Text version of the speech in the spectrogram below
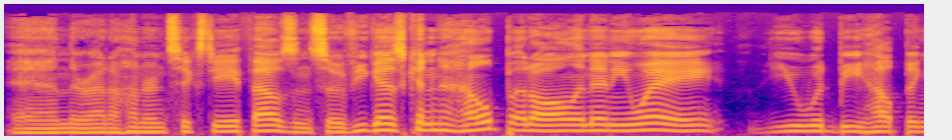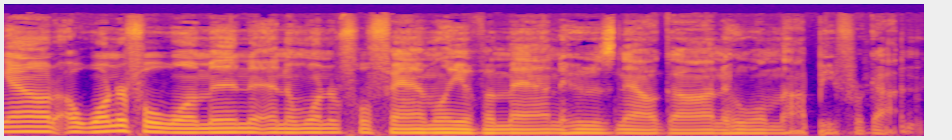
And they're at 168,000. So if you guys can help at all in any way, you would be helping out a wonderful woman and a wonderful family of a man who is now gone, who will not be forgotten.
